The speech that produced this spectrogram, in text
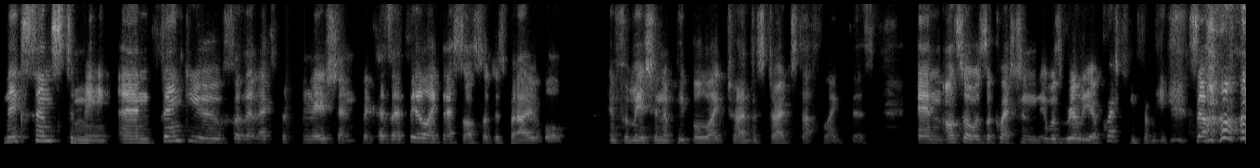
makes sense to me. And thank you for that explanation, because I feel like that's also just valuable information of people like trying to start stuff like this. And also it was a question, it was really a question for me. So, I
